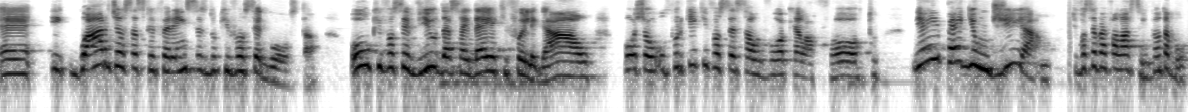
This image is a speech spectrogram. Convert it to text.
é, e guarde essas referências do que você gosta. Ou o que você viu dessa ideia que foi legal, poxa, o porquê que você salvou aquela foto. E aí pegue um dia que você vai falar assim, então tá bom,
